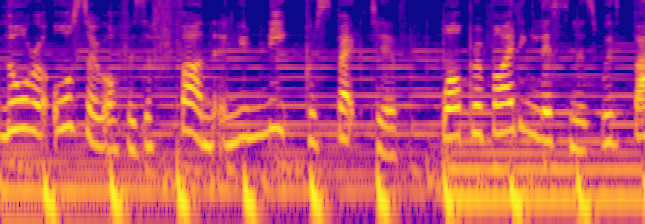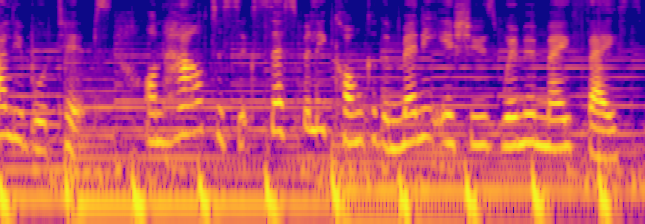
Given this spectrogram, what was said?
Laura also offers a fun and unique perspective while providing listeners with valuable tips on how to successfully conquer the many issues women may face.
